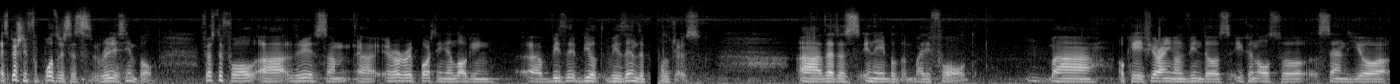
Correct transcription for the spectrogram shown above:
especially for Postgres, it's really simple. First of all, uh, there is some uh, error reporting and logging with, built within the Postgres that is enabled by default. Uh, okay, if you're running on Windows, you can also send your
